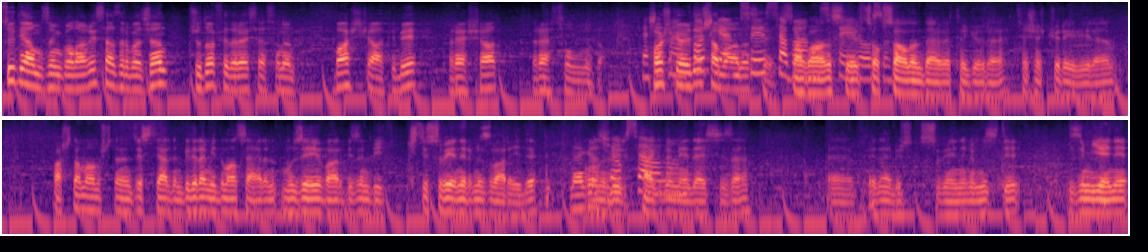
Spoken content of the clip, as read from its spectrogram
Studiyamızın qonağı isə Azərbaycan Judo Federasiyasının baş katibi Rəşad Rəsulludur. Rəşad Xoş gördük, sabahınız xeyir. Sabahınız xeyir. Çox sağ olun dəvətə görə. Təşəkkür edirəm. Başlamamışdan öncə istərdim. Bilirəm İdman Səhəri muzeyi var. Bizim bir kiçik suvenirimiz var idi. Nə Onu gözəl. bir Çox sağ təqdim edək sizə. Belə bir suvenirimizdir. Bizim yeni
